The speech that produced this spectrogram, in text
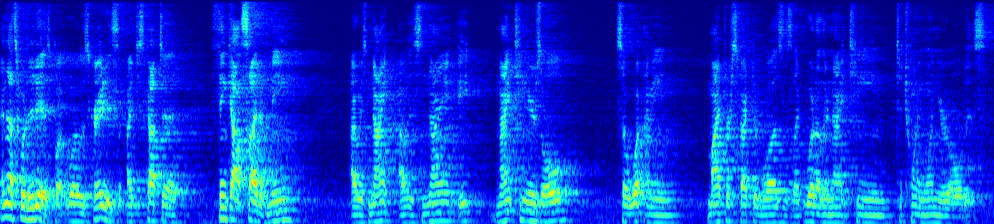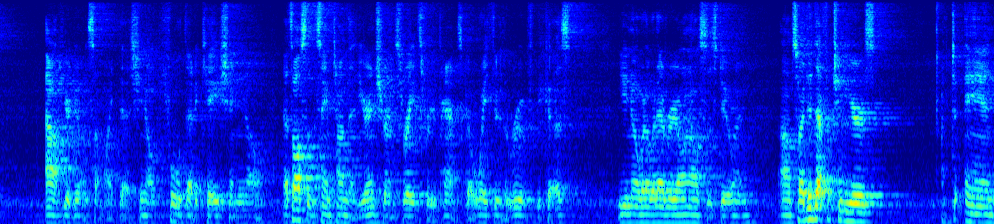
and that's what it is. But what was great is I just got to think outside of me. I was nine, I was nine, eight, 19 years old. So what, I mean, my perspective was, is like what other 19 to 21 year old is out here doing something like this, you know, full dedication, you know. That's also the same time that your insurance rates for your parents go way through the roof because you know what, what everyone else is doing. Um, so I did that for two years, and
